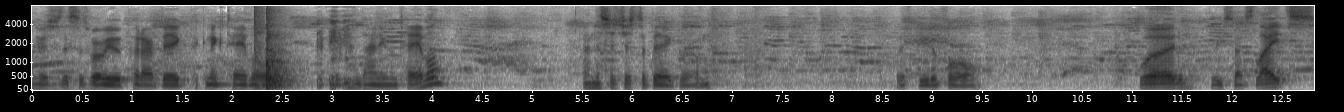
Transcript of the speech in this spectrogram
There's, this is where we would put our big picnic table, dining room table. And this is just a big room with beautiful wood, recessed lights,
